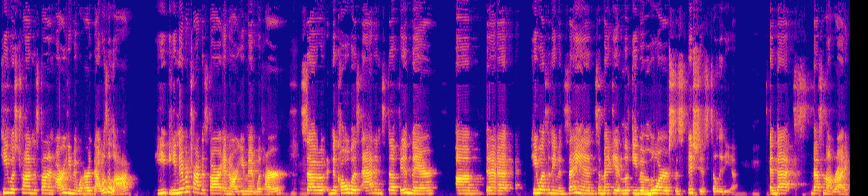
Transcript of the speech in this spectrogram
he was trying to start an argument with her. That was a lie he he never tried to start an argument with her. Mm-hmm. So Nicole was adding stuff in there um, that he wasn't even saying to make it look even more suspicious to Lydia. Mm-hmm. And that's that's not right.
